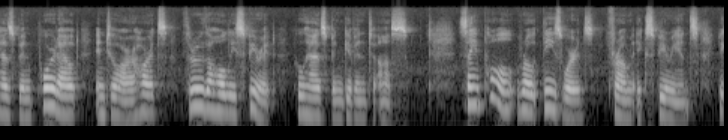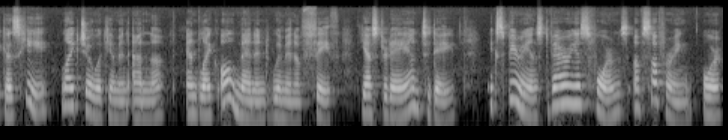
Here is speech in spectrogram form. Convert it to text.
has been poured out into our hearts through the Holy Spirit who has been given to us. St. Paul wrote these words from experience because he, like Joachim and Anna, and like all men and women of faith yesterday and today, experienced various forms of suffering or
